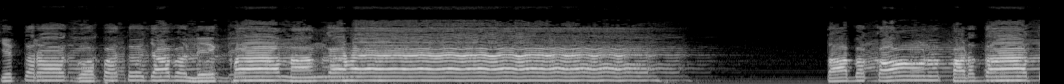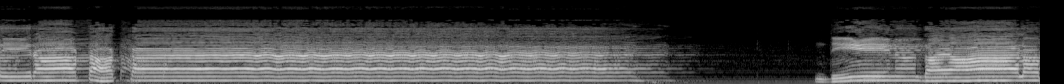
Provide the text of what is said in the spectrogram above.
ਚਿਤਰ ਗੁਪਤ ਜਬ ਲੇਖਾ ਮੰਗ ਹੈ। ਤਬ ਕੌਣ ਪੜਦਾ ਤੇਰਾ ਢਾਕੈ। ਦੀਨ ਦਇਆਲ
